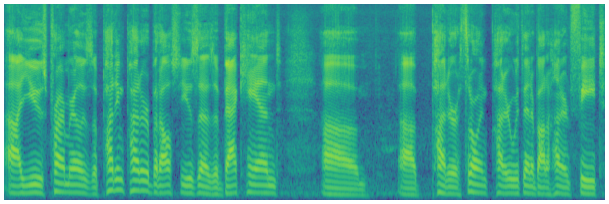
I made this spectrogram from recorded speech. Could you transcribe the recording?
I use primarily as a putting putter, but also use it as a backhand um, uh, putter, throwing putter within about 100 feet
